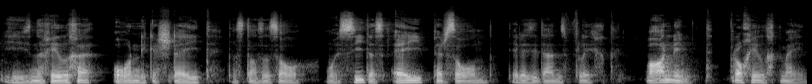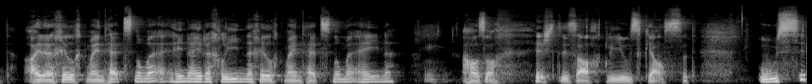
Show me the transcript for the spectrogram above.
in unseren Kirchenordnungen steht, dass das so muss sein, dass eine Person die Residenzpflicht wahrnimmt pro Kirchgemeinde. In einer Kirchgemeinde hat es nur in einer kleinen Kirchgemeinde hat es nur einen. Also ist die Sache gleich ausgejasset. Ausser,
